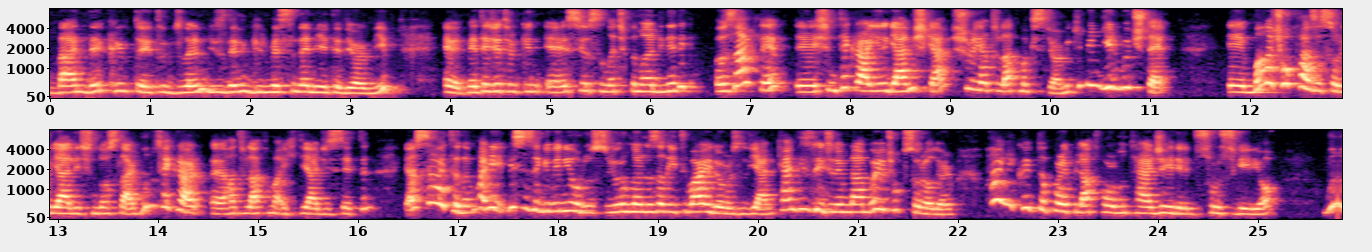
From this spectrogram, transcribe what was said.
Ben de kripto yatırımcıların yüzlerinin gülmesine niyet ediyorum diyeyim. Evet, BTC Türk'ün e, CEO'sunun açıklamalarını dinledik. Özellikle e, şimdi tekrar yeri gelmişken şurayı hatırlatmak istiyorum. 2023'te e, bana çok fazla soru geldiği için dostlar bunu tekrar e, hatırlatma ihtiyacı hissettim. Ya Serhat Hanım hani biz size güveniyoruz, yorumlarınıza da itibar ediyoruz diyen kendi izleyicilerimden böyle çok soru alıyorum. Hangi kripto para platformunu tercih edelim sorusu geliyor. Bunu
